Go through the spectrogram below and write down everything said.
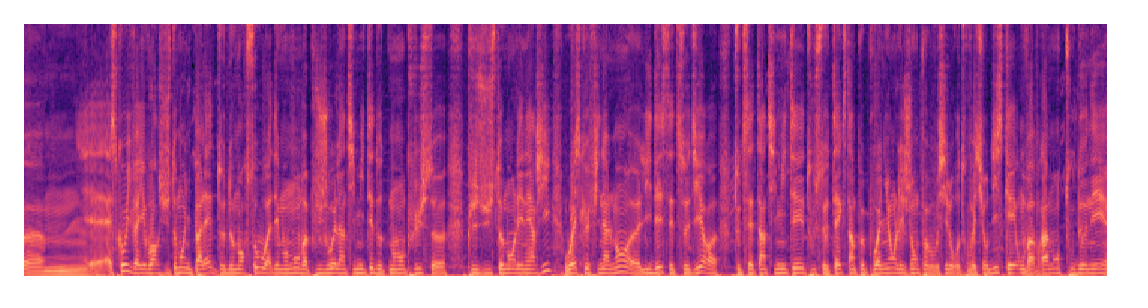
euh, est-ce qu'il va y avoir justement une palette de morceaux où à des moments on va plus jouer l'intimité, d'autres moments plus, plus justement l'énergie, ou est-ce que finalement l'idée c'est de se dire toute cette intimité, tout ce texte un peu poignant, les gens peuvent aussi le retrouver sur disque et on va vraiment tout donner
